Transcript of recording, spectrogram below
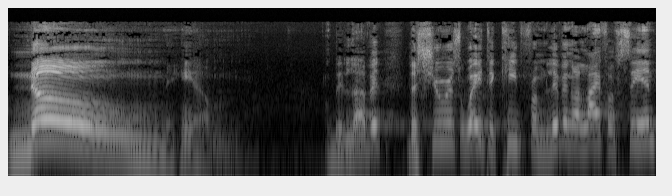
known him. Beloved, the surest way to keep from living a life of sin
